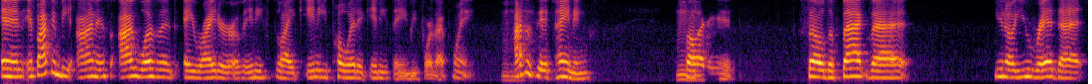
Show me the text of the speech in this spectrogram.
and if I can be honest, I wasn't a writer of any like any poetic anything before that point. Mm-hmm. I just did paintings. Mm-hmm. That's all I did. So the fact that you know you read that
